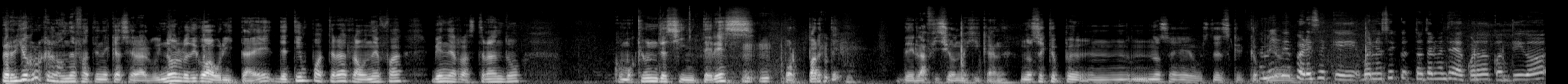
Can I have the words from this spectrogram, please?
Pero yo creo que la UNEFA tiene que hacer algo. Y no lo digo ahorita, ¿eh? De tiempo atrás la UNEFA viene arrastrando como que un desinterés por parte de la afición mexicana. No sé qué, no sé ustedes qué, qué A mí opinan. me parece que, bueno, estoy totalmente de acuerdo contigo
